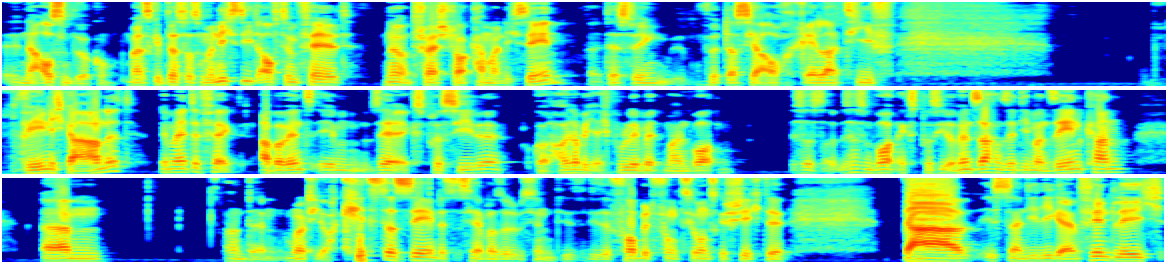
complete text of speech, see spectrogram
eine Außenwirkung. Es gibt das, was man nicht sieht auf dem Feld, ne, und Trash Talk kann man nicht sehen. Deswegen wird das ja auch relativ wenig geahndet im Endeffekt. Aber wenn es eben sehr expressive, oh Gott, heute habe ich echt Probleme mit meinen Worten. Ist das, ist das ein Wort expressiv? Wenn es Sachen sind, die man sehen kann, ähm, und dann natürlich auch Kids das sehen, das ist ja immer so ein bisschen diese, diese Vorbildfunktionsgeschichte, da ist dann die Liga empfindlich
